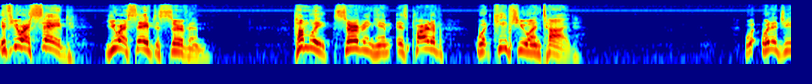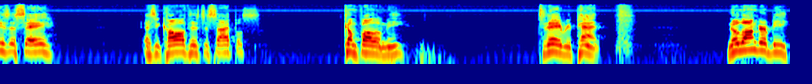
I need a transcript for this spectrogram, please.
if you are saved, you are saved to serve him. Humbly serving Him is part of what keeps you untied. What, what did Jesus say as He called His disciples? Come follow me. Today, repent. No longer be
